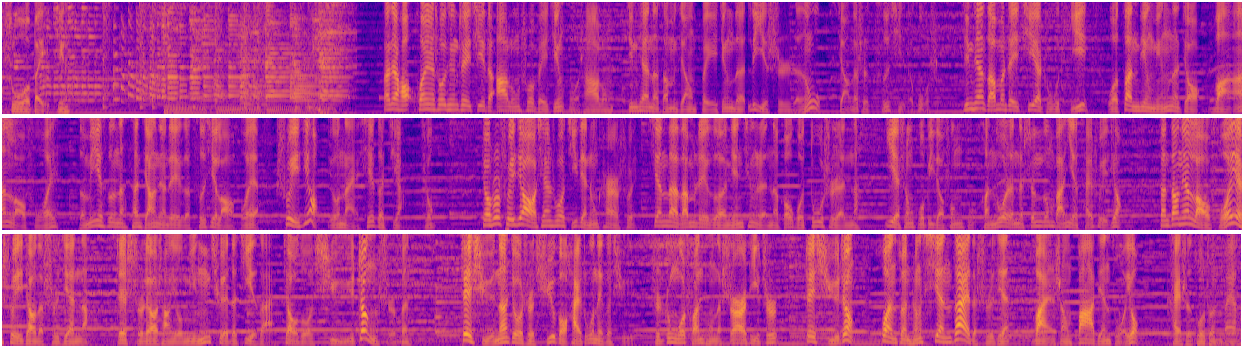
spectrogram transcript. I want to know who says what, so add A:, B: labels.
A: 说：“北京，大家好，欢迎收听这期的《阿龙说北京》，我是阿龙。今天呢，咱们讲北京的历史人物，讲的是慈禧的故事。今天咱们这期啊，主题我暂定名呢叫‘晚安老佛爷’，怎么意思呢？咱讲讲这个慈禧老佛爷睡觉有哪些个讲究。要说睡觉，先说几点钟开始睡。现在咱们这个年轻人呢，包括都市人呢。”夜生活比较丰富，很多人呢深更半夜才睡觉。但当年老佛爷睡觉的时间呢，这史料上有明确的记载，叫做戌正时分。这戌呢，就是戌狗亥猪那个戌，是中国传统的十二地支。这戌正换算成现在的时间，晚上八点左右开始做准备了。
